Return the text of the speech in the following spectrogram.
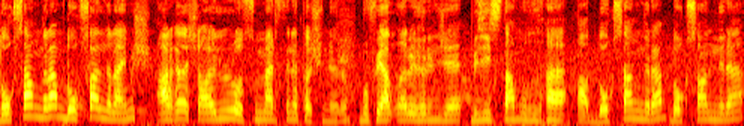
90 gram 90 liraymış. Arkadaşlar hayırlı olsun Mersin'e taşınıyorum. Bu fiyatları görünce bizi İstanbul'da ha, 90 gram 90 lira.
